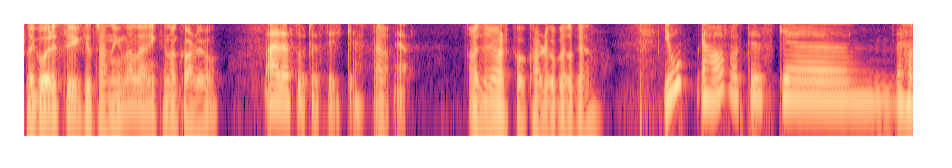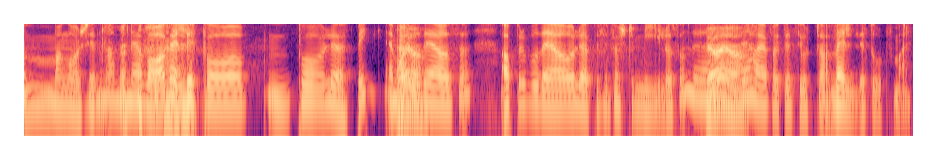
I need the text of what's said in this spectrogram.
Det går i styrketrening, da, eller ikke noe cardio? Nei, det er stort sett styrke. Ja. Ja. Aldri vært på cardiobølge? Jo, jeg har faktisk eh, Det er mange år siden, da, men jeg var veldig på, på løping Jeg var jo det også. Apropos det å løpe sin første mil og sånn. Det, Ja, ja. det har jeg faktisk gjort da, veldig stort for meg.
